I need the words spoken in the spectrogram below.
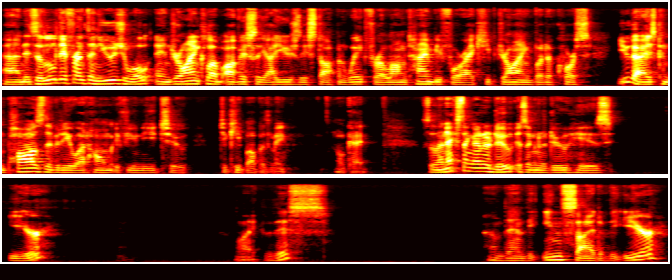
And it's a little different than usual. In drawing club, obviously, I usually stop and wait for a long time before I keep drawing. But of course, you guys can pause the video at home if you need to to keep up with me. Okay, so the next thing I'm going to do is I'm going to do his ear, like this, and then the inside of the ear,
